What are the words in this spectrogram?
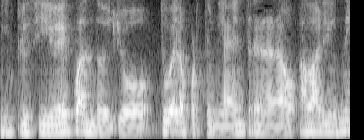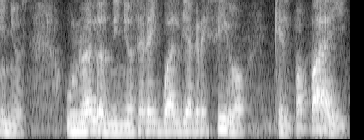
Inclusive cuando yo tuve la oportunidad de entrenar a, varios niños, uno de los niños era igual de agresivo que el papá y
